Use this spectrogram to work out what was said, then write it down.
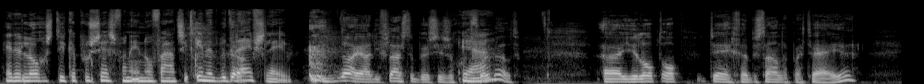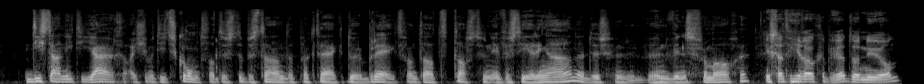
hele logistieke proces van innovatie in het bedrijfsleven. Nou ja, die fluisterbus is een goed voorbeeld. Uh, je loopt op tegen bestaande partijen die staan niet te juichen als je met iets komt... wat dus de bestaande praktijk doorbreekt. Want dat tast hun investeringen aan, dus hun, hun winstvermogen. Is dat hier ook gebeurd door Nuon?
